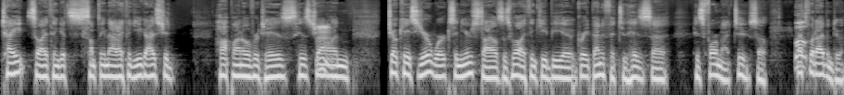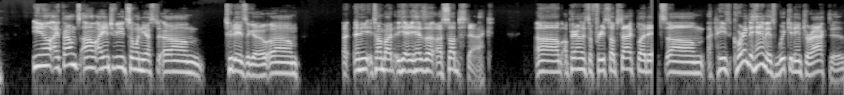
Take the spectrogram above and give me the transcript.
tight. So I think it's something that I think you guys should hop on over to his his channel mm. and showcase your works and your styles as well. I think you'd be a great benefit to his uh, his format too. So well, that's what I've been doing. You know, I found um, I interviewed someone yesterday, um, two days ago, um, uh, and he talking about yeah, he has a, a Substack. Um, apparently it's a free Substack, but it's um, according to him, it's wicked interactive.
